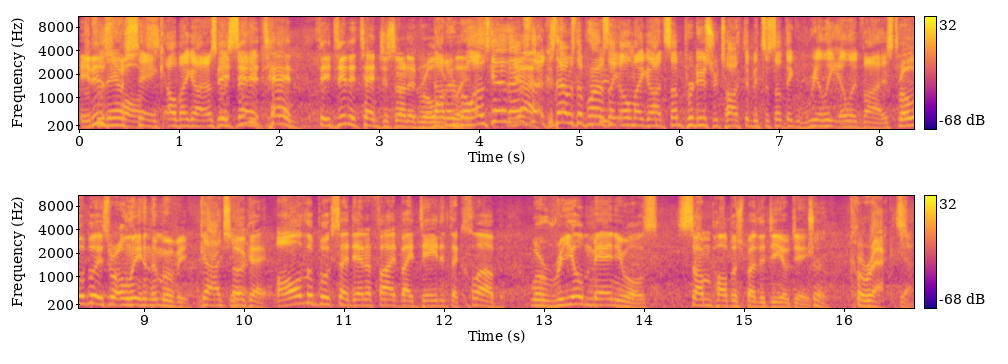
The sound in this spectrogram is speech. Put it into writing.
It For is their false. sake. Oh my God. I was They going to did say. it 10. They did it 10, just not in rollerblades. Not in roll. I was gonna Yeah. because that was the part. I was like, oh my god, some producer talked them into something really ill-advised. Rollerblades were only in the movie. Gotcha. Okay. All the books identified by date at the club were real manuals, some published by the DoD. True. Correct. Yeah.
